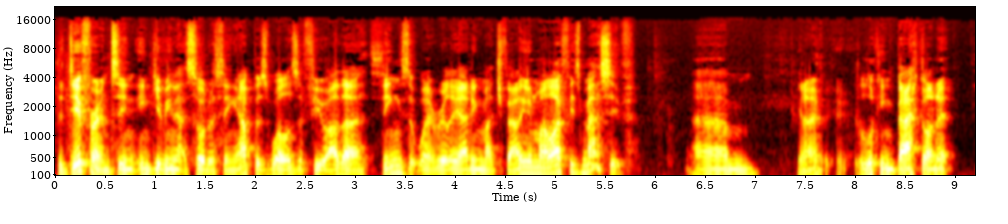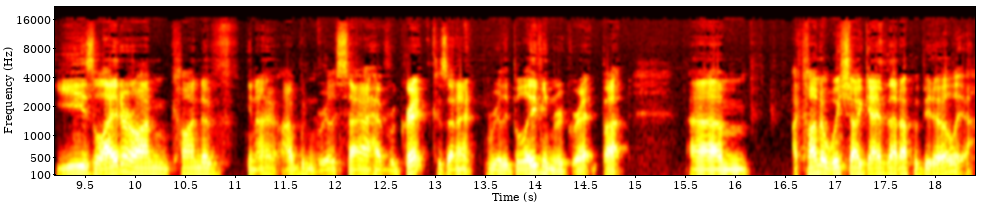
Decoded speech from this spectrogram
the difference in, in giving that sort of thing up, as well as a few other things that weren't really adding much value in my life, is massive. Um, you know, looking back on it years later, I'm kind of, you know, I wouldn't really say I have regret because I don't really believe in regret, but um, I kind of wish I gave that up a bit earlier,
